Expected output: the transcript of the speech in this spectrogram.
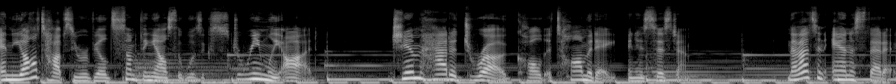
And the autopsy revealed something else that was extremely odd. Jim had a drug called etomidate in his system. Now, that's an anesthetic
